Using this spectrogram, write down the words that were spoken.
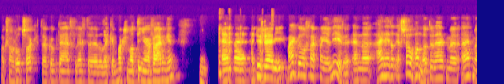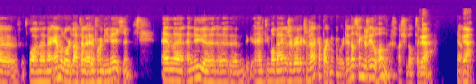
Ook zo'n rotzak. Daar heb ik ook meteen uitgelegd dat ik maximaal 10 jaar ervaring heb. En, uh, en, toen zei hij, maar ik wil graag van je leren. En uh, hij deed dat echt zo handig. Dus hij heeft me, hij heeft me gewoon uh, naar Emmeloord laten rijden voor een dinertje. En, en nu heeft hij al bijna zover dat ik zijn zakenpartner wordt. En dat vind ik dus heel handig, als je dat kan. Ja. ja. ja.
